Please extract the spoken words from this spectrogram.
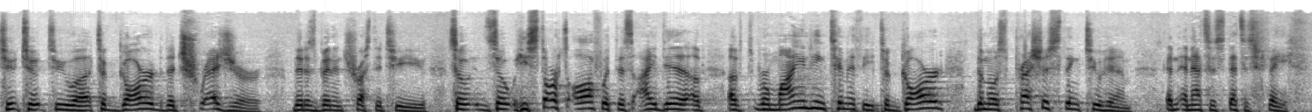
to, to, to, uh, to guard the treasure that has been entrusted to you. So, so he starts off with this idea of, of reminding Timothy to guard the most precious thing to him, and, and that's, his, that's his faith.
